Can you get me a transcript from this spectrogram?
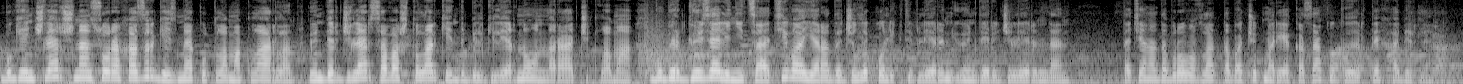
Bu gençler şundan sonra hazır gezmeye kutlamaklarla göndericiler savaştılar kendi bilgilerini onlara açıklama. Bu bir güzel inisiyativa yaratıcılık kolektiflerin göndericilerinden. Tatyana Dobrova, Vlad Tabachuk, Maria Kazako, GRT Haberler.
